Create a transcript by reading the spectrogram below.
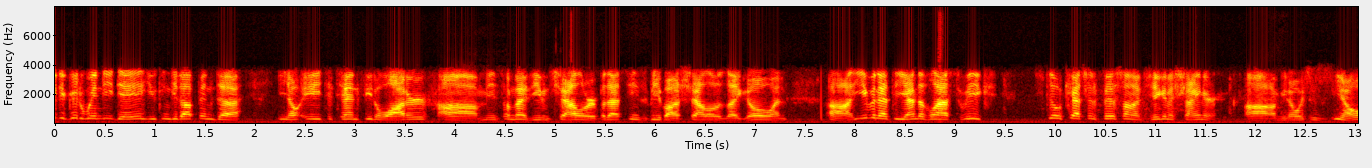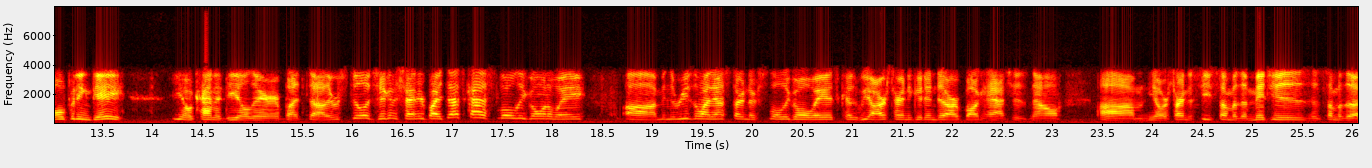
get a good windy day, you can get up into you know eight to ten feet of water. Um, and sometimes even shallower, but that seems to be about as shallow as I go. And uh, even at the end of last week, still catching fish on a jig and a shiner. Um, you know, which is you know opening day, you know, kind of deal there. But uh, there was still a jig and a shiner bite. That's kind of slowly going away. Um, and the reason why that's starting to slowly go away is because we are starting to get into our bug hatches now. Um, you know, we're starting to see some of the midges and some of the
